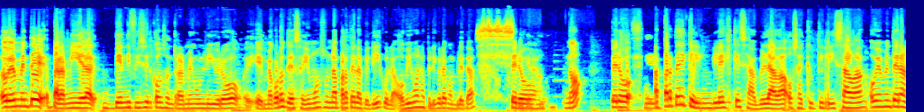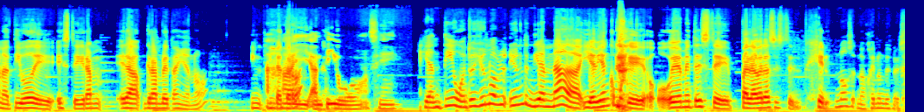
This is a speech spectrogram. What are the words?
obviamente para mí era bien difícil concentrarme en un libro. eh, me acuerdo que sabíamos una parte de la película o vimos la película completa, pero no. Pero Sí. aparte de que el inglés que se hablaba, o sea, que utilizaban, obviamente era nativo de este gran, era Gran Bretaña, ¿no? In- Inglaterra. Ajá, y antiguo, sí. Y antiguo, entonces yo no, yo no entendía nada y habían como que o- obviamente este palabras este geru- no no gerundes no es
